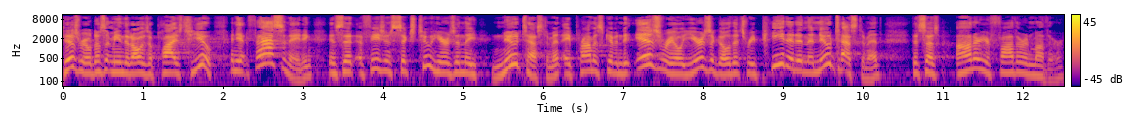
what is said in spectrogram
to Israel doesn't mean that it always applies to you. And yet, fascinating is that Ephesians 6 2 here is in the New Testament, a promise given to Israel years ago that's repeated in the New Testament that says, Honor your father and mother.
